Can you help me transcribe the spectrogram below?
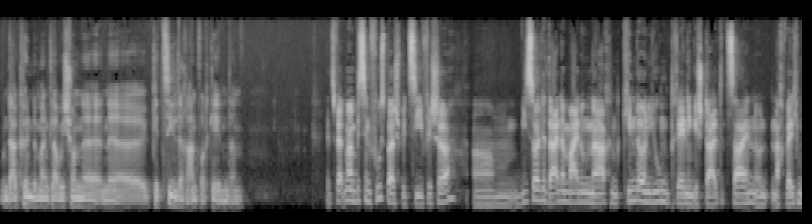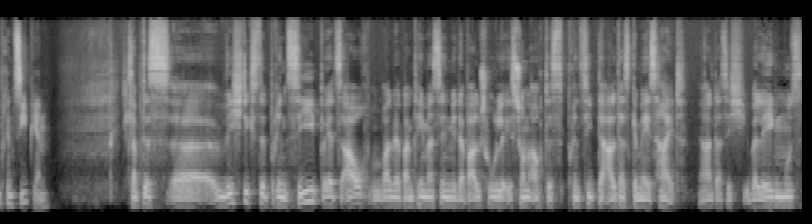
und da könnte man, glaube ich, schon eine, eine gezieltere Antwort geben dann. Jetzt wird mal ein bisschen fußballspezifischer. Ähm, wie sollte deiner Meinung nach ein Kinder- und Jugendtraining gestaltet sein und nach welchen Prinzipien? Ich glaube, das äh, wichtigste Prinzip jetzt auch, weil wir beim Thema sind mit der Ballschule, ist schon auch das Prinzip der Altersgemäßheit. Ja, dass ich überlegen muss,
